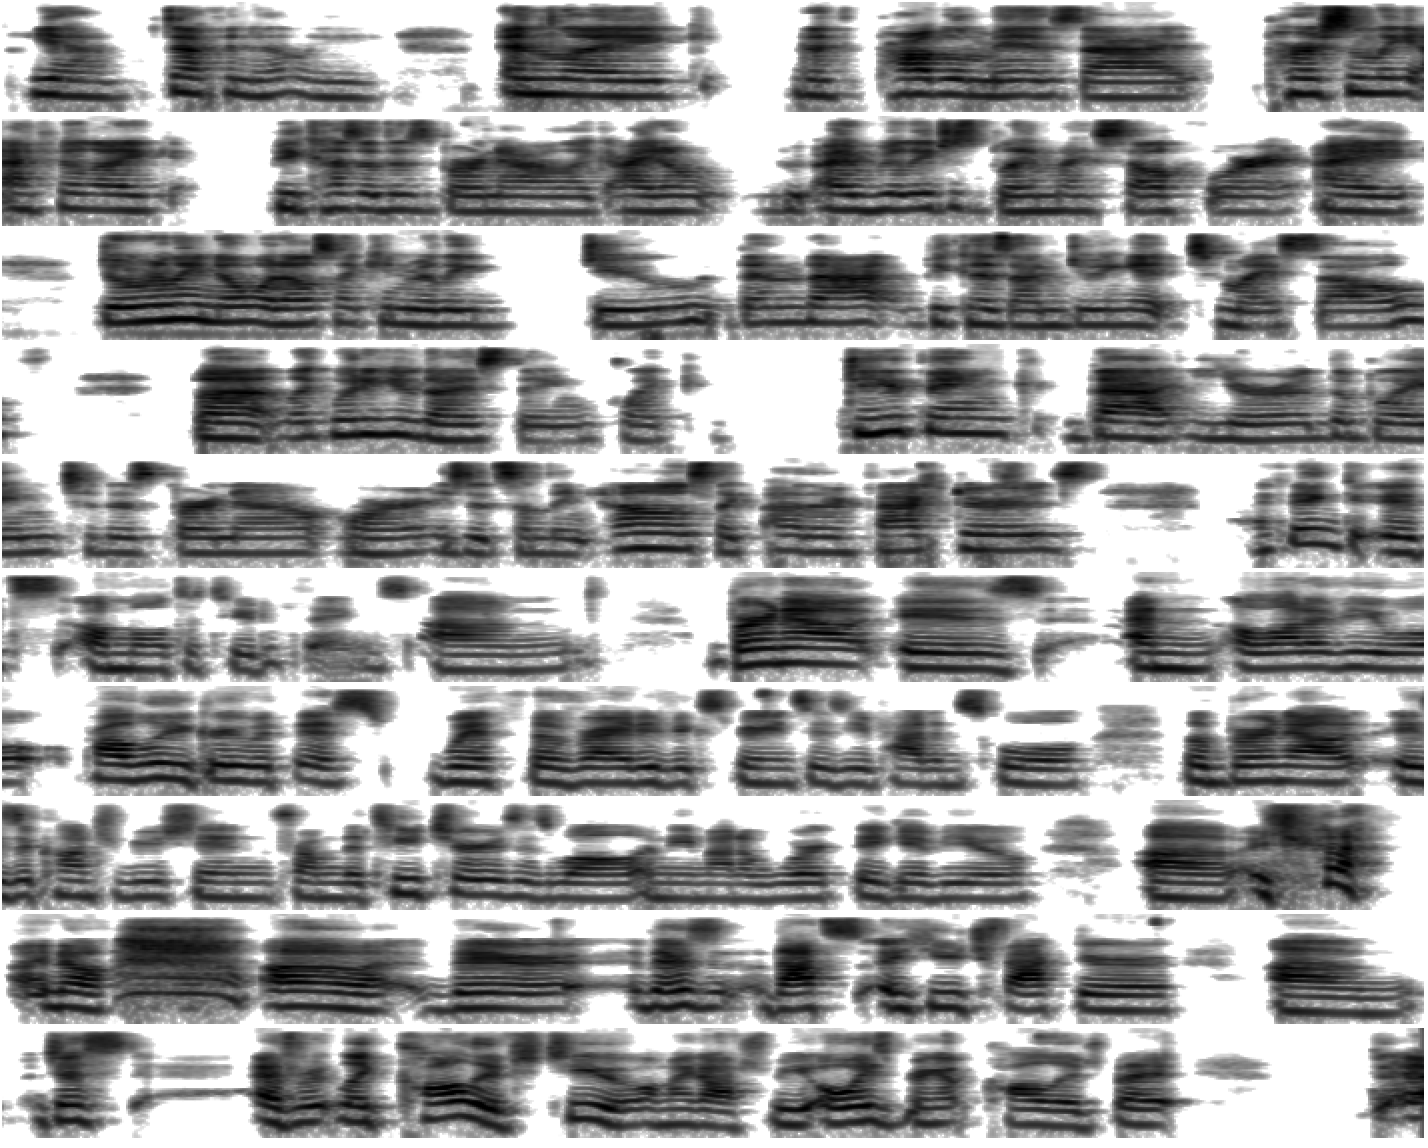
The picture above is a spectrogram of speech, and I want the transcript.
yeah definitely. And like the problem is that personally i feel like because of this burnout like i don't i really just blame myself for it. I don't really know what else i can really do than that because i'm doing it to myself. But like what do you guys think? Like do you think that you're the blame to this burnout or is it something else like other factors? I think it's a multitude of things. Um burnout is and a lot of you will probably agree with this with the variety of experiences you've had in school but burnout is a contribution from the teachers as well and the amount of work they give you. Uh, yeah i know uh, there there's that's a huge factor um, just ever like college too oh my gosh we always bring up college but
